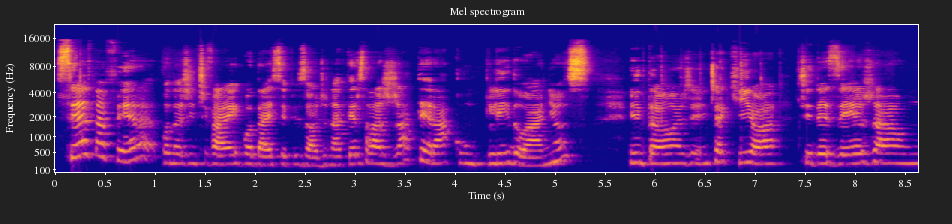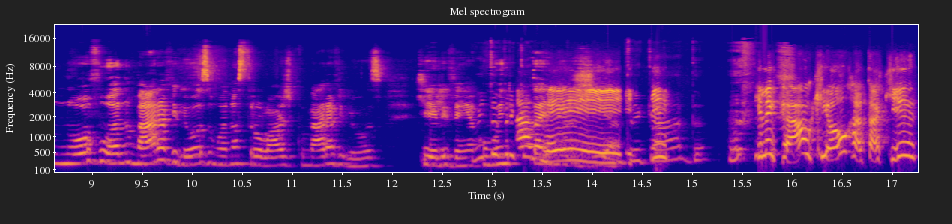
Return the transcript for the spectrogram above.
Sexta-feira, quando a gente vai rodar esse episódio na terça, ela já terá cumprido anos. Então a gente aqui, ó, te deseja um novo ano maravilhoso, um ano astrológico maravilhoso, que ele venha Muito com muita obrigada. energia. Obrigada. Que legal, que honra estar tá aqui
